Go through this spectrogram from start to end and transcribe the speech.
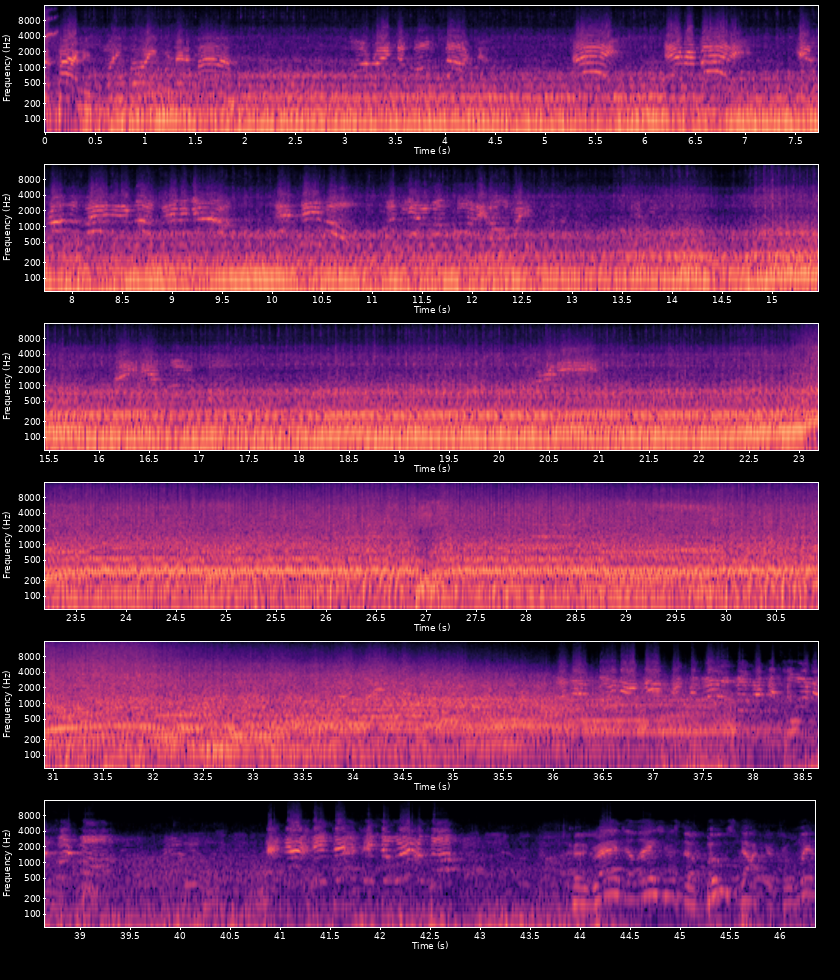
Requirements? 24 inches and above? Congratulations to Boost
